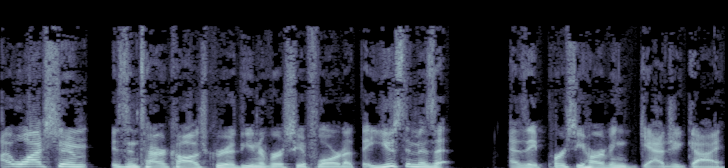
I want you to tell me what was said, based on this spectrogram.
I watched him his entire college career at the University of Florida. They used him as a as a Percy Harvin gadget guy, Love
